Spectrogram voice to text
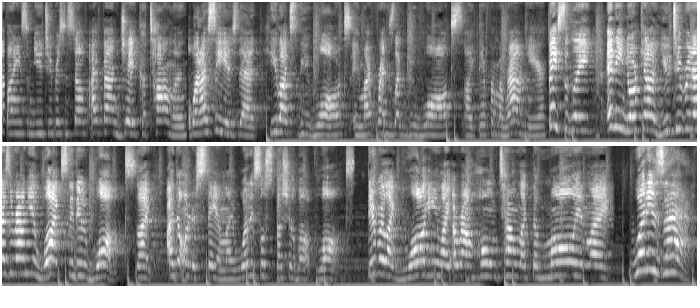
Out, finding some YouTubers and stuff, I found Jay Catalan. What I see is that he likes to do vlogs and my friends like to do vlogs, like they're from around here. Basically, any Carolina YouTuber that's around here likes to do vlogs. Like, I don't understand, like what is so special about vlogs? They were like vlogging like around hometown, like the mall and like, what is that?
